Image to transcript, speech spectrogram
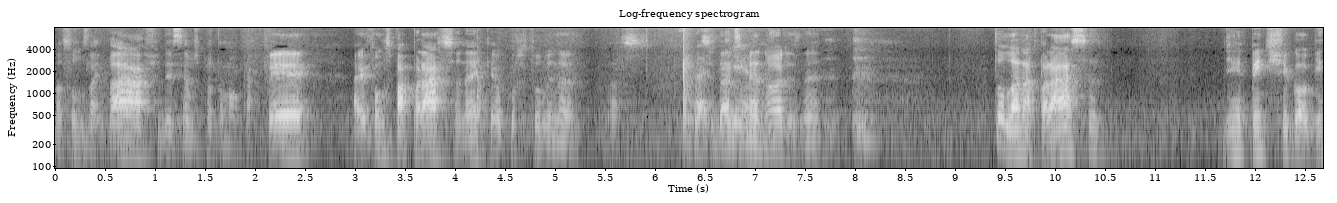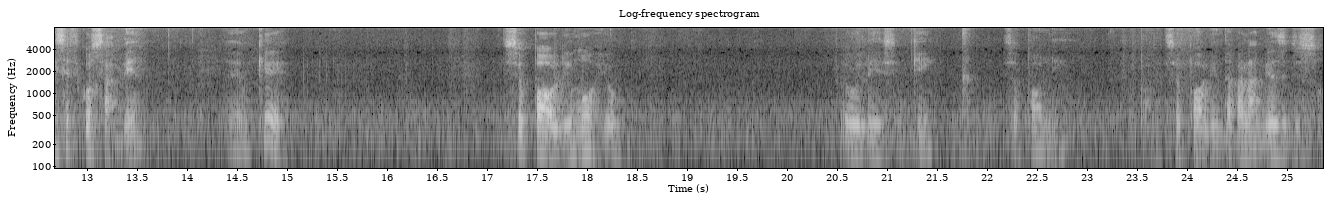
nós fomos lá embaixo, descemos para tomar um café. Aí fomos para a praça, né? Que é o costume na- nas, nas Cidade cidades menores, né? Tô lá na praça, de repente chegou alguém, você ficou sabendo? É o quê? Seu Paulinho morreu. Eu olhei assim, quem? Seu Paulinho. Seu Paulinho estava na mesa de som.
